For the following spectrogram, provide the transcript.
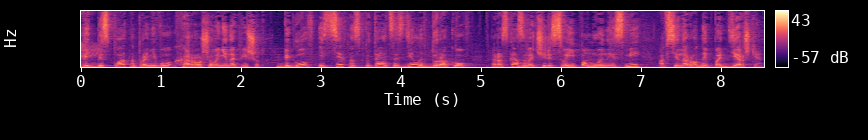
Ведь бесплатно про него хорошего не напишут. Беглов из всех нас пытается сделать дураков, рассказывая через свои помойные СМИ о всенародной поддержке.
